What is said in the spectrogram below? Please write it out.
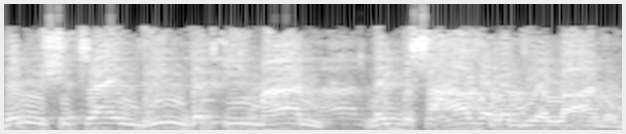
Then we should try and bring that Iman like the Sahaba radiallahu anhum.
